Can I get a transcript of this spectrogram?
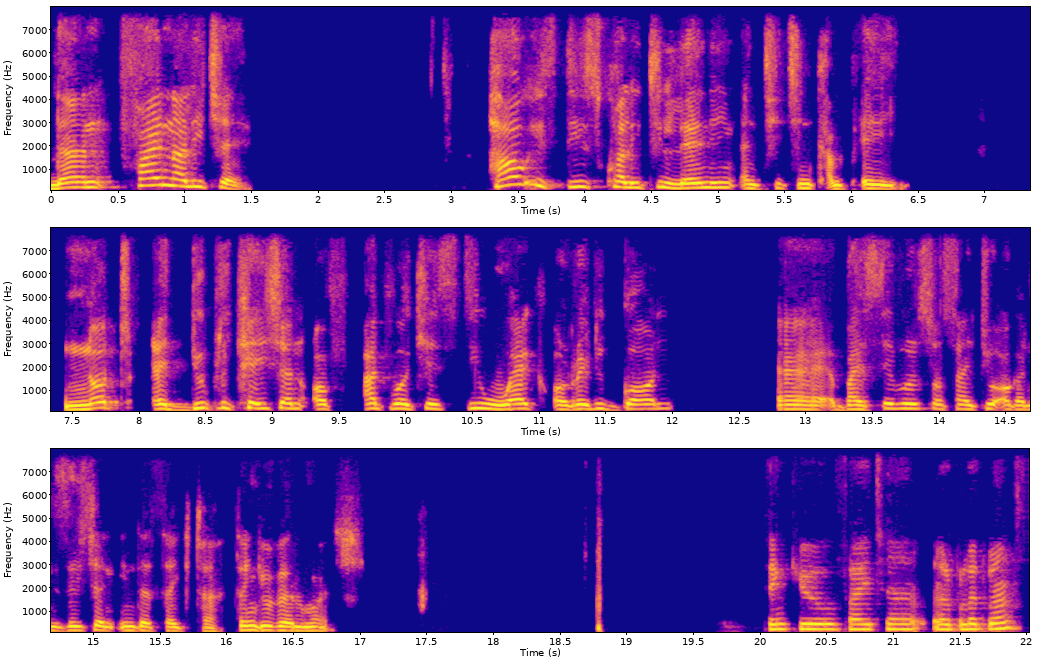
Then finally, Chair, how is this quality learning and teaching campaign not a duplication of advocacy work already gone uh, by civil society organization in the sector? Thank you very much. Thank you, Fighter. Honorable Advance.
